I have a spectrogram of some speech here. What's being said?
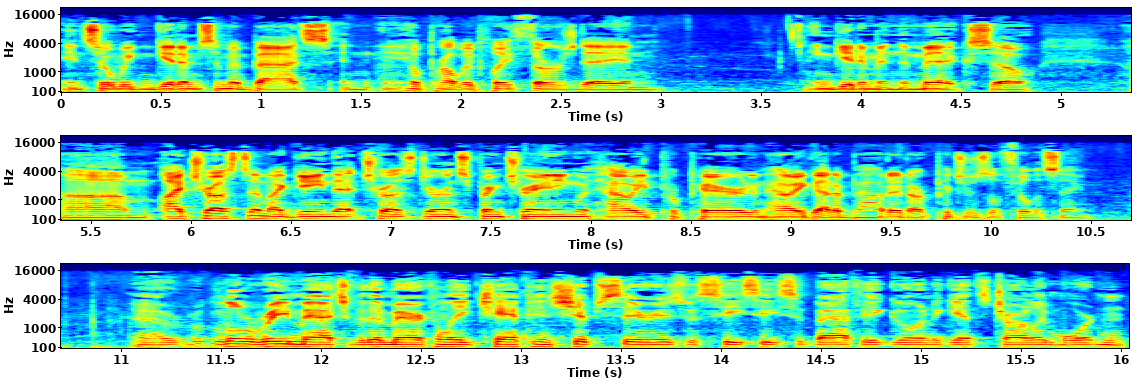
and so we can get him some at bats, and, and, he'll probably play Thursday and and get him in the mix. So. Um, I trust him. I gained that trust during spring training with how he prepared and how he got about it. Our pitchers will feel the same. A little rematch of the American League Championship Series with CC Sabathia going against Charlie Morton.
